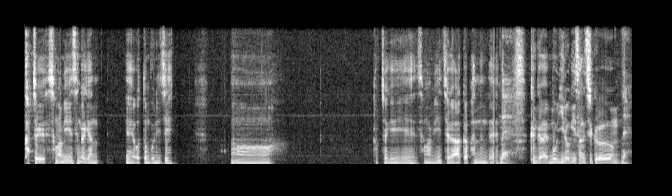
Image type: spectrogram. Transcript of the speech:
갑자기 성함이 생각이 안 예, 어떤 분이지? 어 갑자기 예, 성함이 제가 아까 봤는데 네, 그러니까 뭐 1억 이상 지금 네.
